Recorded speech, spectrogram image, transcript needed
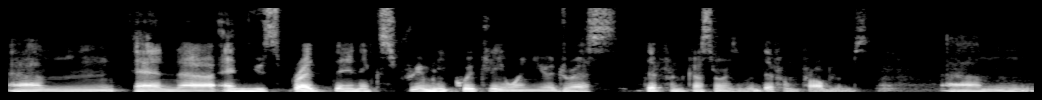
Um, and uh, and you spread thin extremely quickly when you address different customers with different problems. Um,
